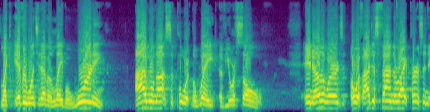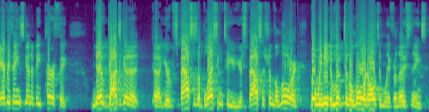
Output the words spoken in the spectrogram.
like everyone should have a label Warning, I will not support the weight of your soul. In other words, oh, if I just find the right person, everything's going to be perfect. No, God's going to, uh, your spouse is a blessing to you. Your spouse is from the Lord, but we need to look to the Lord ultimately for those things.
